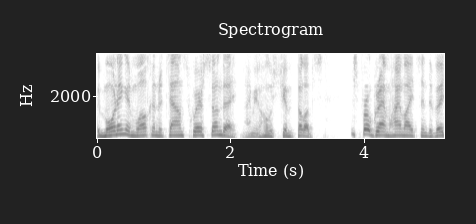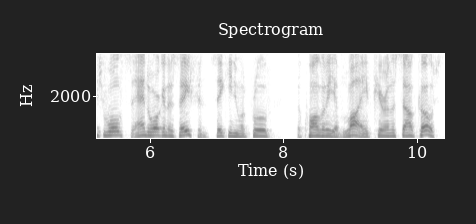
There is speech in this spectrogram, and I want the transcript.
Good morning and welcome to Town Square Sunday. I'm your host, Jim Phillips. This program highlights individuals and organizations seeking to improve the quality of life here on the South Coast.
